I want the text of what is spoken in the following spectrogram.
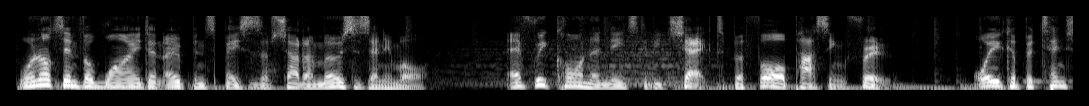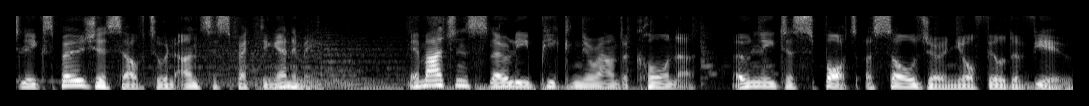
We're not in the wide and open spaces of Shadow Moses anymore. Every corner needs to be checked before passing through, or you could potentially expose yourself to an unsuspecting enemy. Imagine slowly peeking around a corner only to spot a soldier in your field of view,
